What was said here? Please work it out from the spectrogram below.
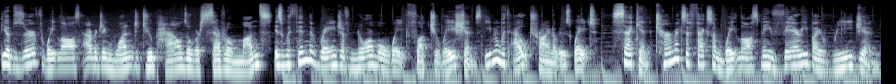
The observed weight loss averaging 1 to 2 pounds over several months is within the range of normal weight fluctuations, even without trying to lose weight. Second, turmeric's effects on weight loss may vary by region.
